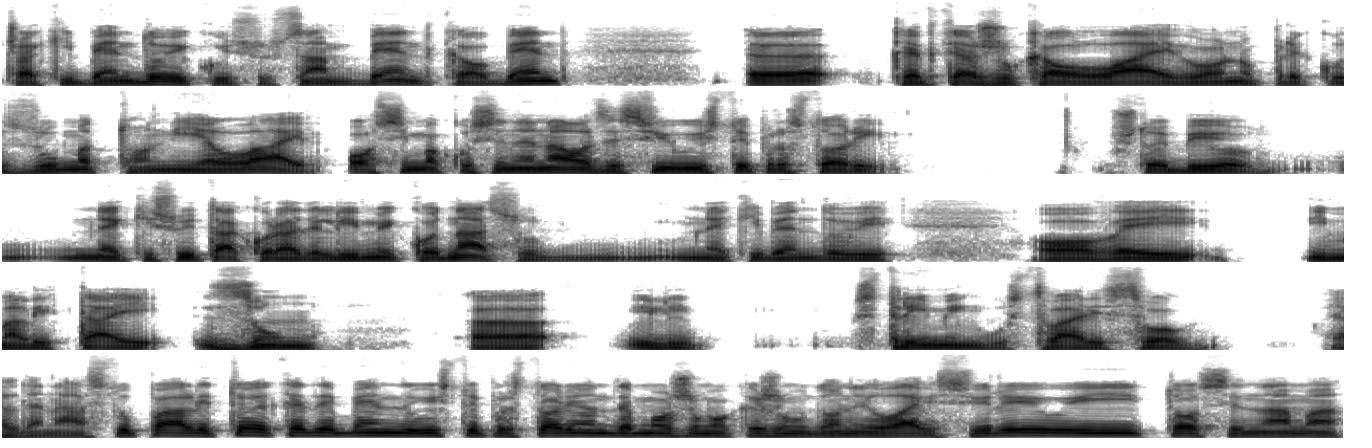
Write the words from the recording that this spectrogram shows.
Čak i bendovi koji su sam bend kao bend, e, kad kažu kao live ono preko Zuma, to nije live. Osim ako se ne nalaze svi u istoj prostoriji. što je bio, neki su i tako radili, ima i kod nas su neki bendovi ovaj, imali taj Zoom uh, ili streaming u stvari svog jel da nastupa, ali to je kada je bend u istoj prostoriji, onda možemo kažemo da oni live sviraju i to se nama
